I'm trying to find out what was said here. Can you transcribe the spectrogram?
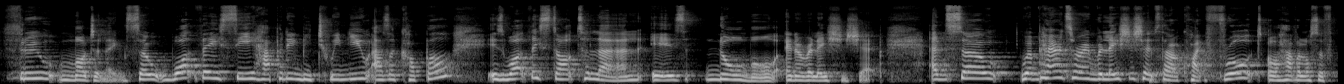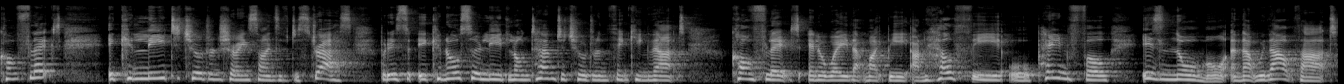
through modeling. So, what they see happening between you as a couple is what they start to learn is normal in a relationship. And so, when parents are in relationships that are quite fraught or have a lot of conflict, it can lead to children showing signs of distress, but it can also lead long term to children thinking that conflict in a way that might be unhealthy or painful is normal, and that without that,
